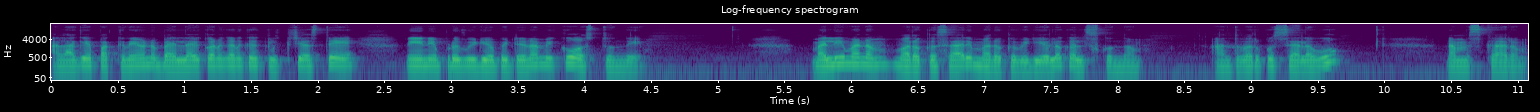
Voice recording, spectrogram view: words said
అలాగే పక్కనే ఉన్న బెల్ ఐకాన్ కనుక క్లిక్ చేస్తే నేను ఇప్పుడు వీడియో పెట్టినా మీకు వస్తుంది. మళ్ళీ మనం మరొకసారి మరొక వీడియోలో కలుసుకుందాం. అంతవరకు సెలవు. నమస్కారం.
